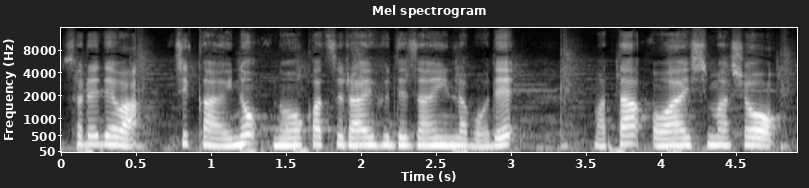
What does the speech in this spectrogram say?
それでは次回の脳活ライフデザインラボでまたお会いしましょう。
